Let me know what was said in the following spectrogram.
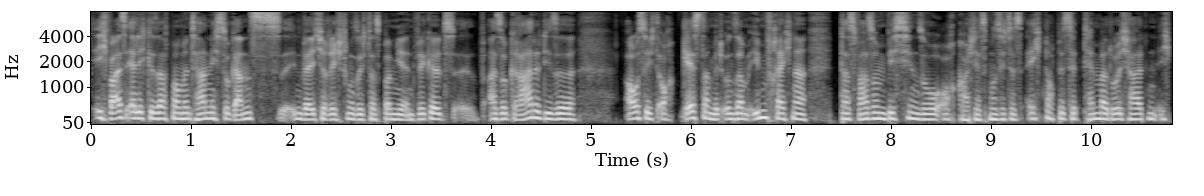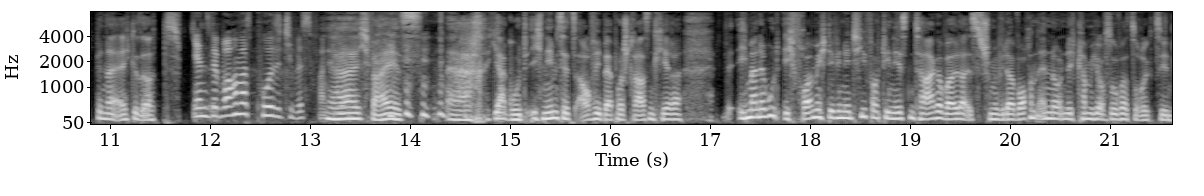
ich weiß ehrlich gesagt momentan nicht so ganz, in welche Richtung sich das bei mir entwickelt. Also gerade diese Aussicht, auch gestern mit unserem Impfrechner, das war so ein bisschen so, oh Gott, jetzt muss ich das echt noch bis September durchhalten. Ich bin da ehrlich gesagt. Jens, wir brauchen was Positives von dir. Ja, ich weiß. Ach, ja gut, ich nehme es jetzt auch wie Beppo Straßenkehrer. Ich meine, gut, ich freue mich definitiv auf die nächsten Tage, weil da ist schon wieder Wochenende und ich kann mich aufs Sofa zurückziehen.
